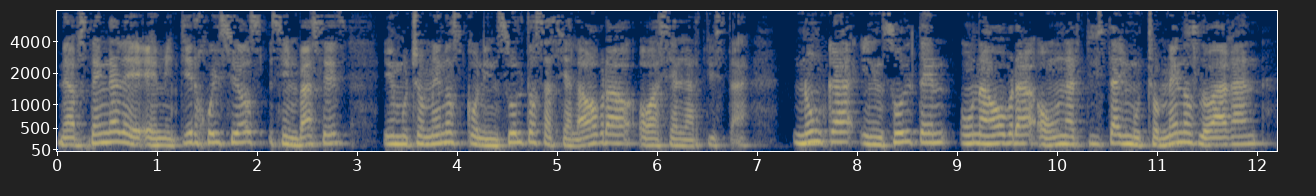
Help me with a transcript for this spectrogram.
me abstenga de emitir juicios sin bases y mucho menos con insultos hacia la obra o hacia el artista. Nunca insulten una obra o un artista y mucho menos lo hagan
